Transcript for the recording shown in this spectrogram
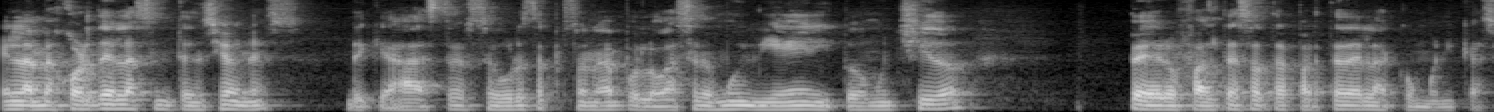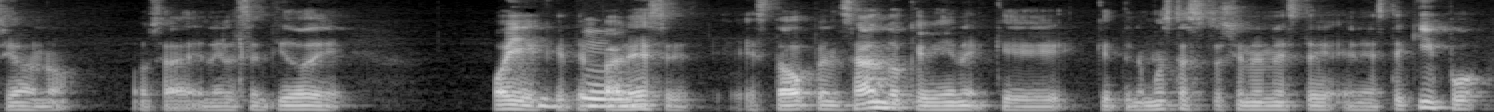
en, la mejor de las intenciones, de que, ah, estoy seguro esta persona pues lo va a hacer muy bien y todo muy chido, pero falta esa otra parte de la comunicación, ¿no? O sea, en el sentido de, oye, ¿qué te parece? He estado pensando que, viene, que, que tenemos esta situación en este, en este equipo,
